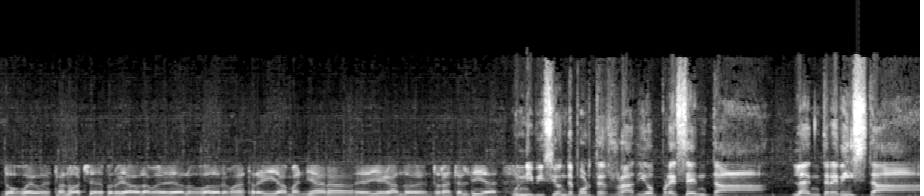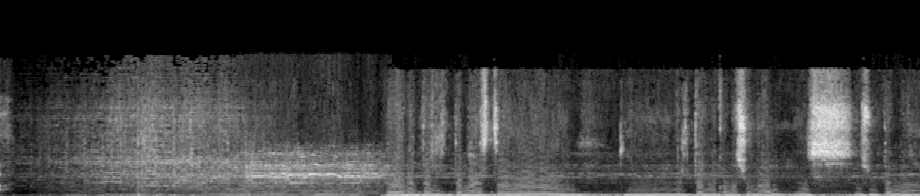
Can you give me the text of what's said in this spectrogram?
dos juegos esta noche, pero ya la mayoría de los jugadores van a estar ahí ya mañana, eh, llegando durante el día. Univisión Deportes Radio presenta la entrevista. Obviamente el tema este de- de- del técnico nacional es, es un tema,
